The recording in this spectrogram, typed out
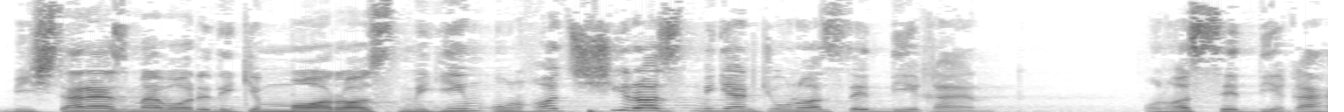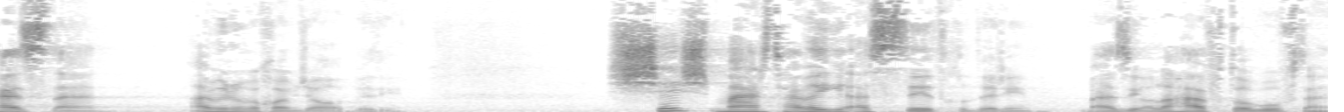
بیشتر از مواردی که ما راست میگیم اونها چی راست میگن که اونها صدیقن؟ اونها صدیقه هستن. همین رو می‌خوایم جواب بدیم. شش مرتبه از صدق داریم. بعضی حالا هفتا گفتن.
